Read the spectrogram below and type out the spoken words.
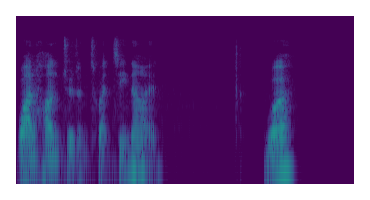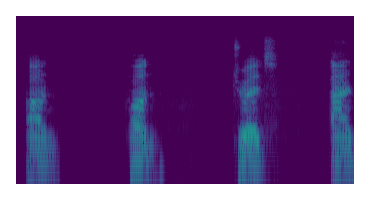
One hundred and twenty-nine. One hundred and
